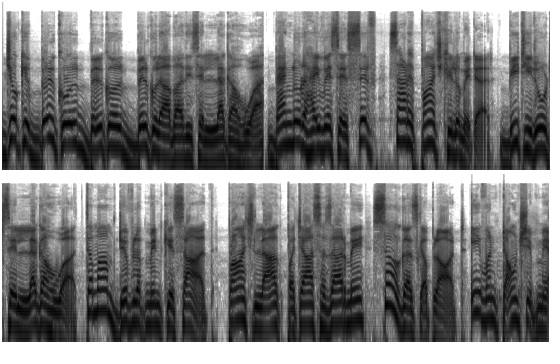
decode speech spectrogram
जो कि बिल्कुल बिल्कुल बिल्कुल आबादी से लगा हुआ। बेंगलोर हाईवे से सिर्फ़ साढ़े पाँच किलोमीटर। बीटी रोड से लगा हुआ तमाम डेवलपमेंट के साथ पाँच लाख पचास हज़ार में सौ गज का प्लॉट। एवन टाउनशिप में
